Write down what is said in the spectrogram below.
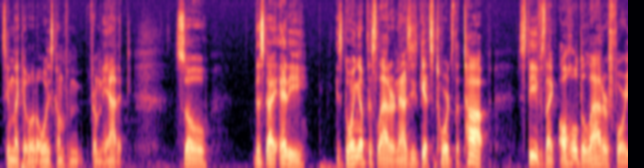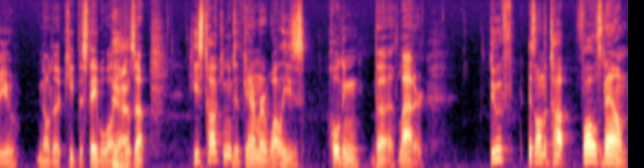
seemed like it would always come from from the attic. So this guy Eddie is going up this ladder and as he gets towards the top, Steve's like, "I'll hold the ladder for you, you know, to keep the stable while Yeah. he goes up." He's talking into the camera while he's holding the ladder. Dude is on the top, falls down.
